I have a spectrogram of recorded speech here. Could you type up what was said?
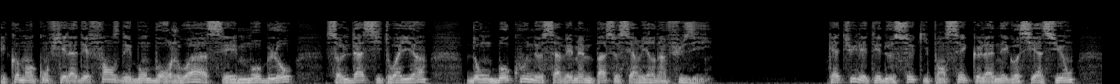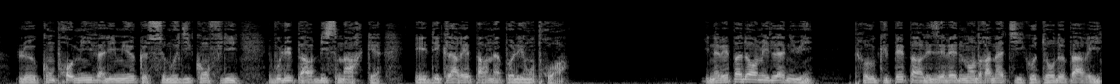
Et comment confier la défense des bons bourgeois à ces moblots, soldats citoyens, dont beaucoup ne savaient même pas se servir d'un fusil? Catulle était de ceux qui pensaient que la négociation, le compromis valait mieux que ce maudit conflit voulu par Bismarck et déclaré par Napoléon III. Il n'avait pas dormi de la nuit, préoccupé par les événements dramatiques autour de Paris,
